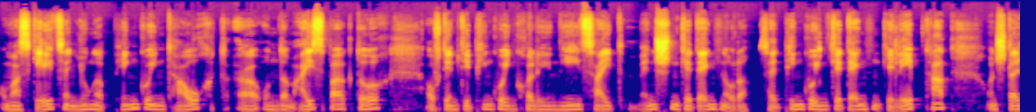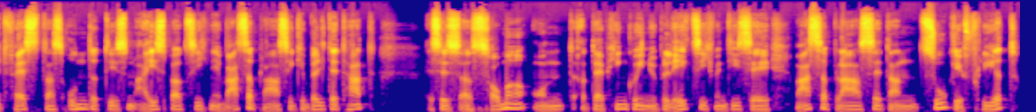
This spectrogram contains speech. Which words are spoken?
Um was geht's? Ein junger Pinguin taucht äh, unterm Eisberg durch, auf dem die Pinguinkolonie seit Menschengedenken oder seit Pinguingedenken gelebt hat und stellt fest, dass unter diesem Eisberg sich eine Wasserblase gebildet hat es ist Sommer und der Pinguin überlegt sich, wenn diese Wasserblase dann zugefriert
